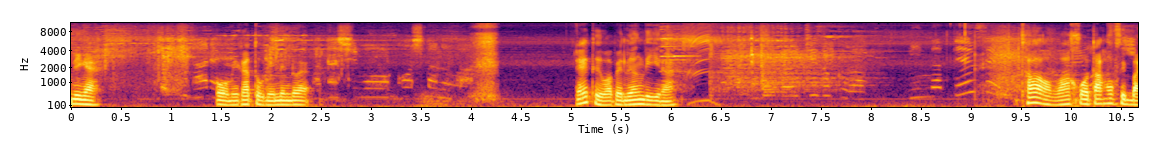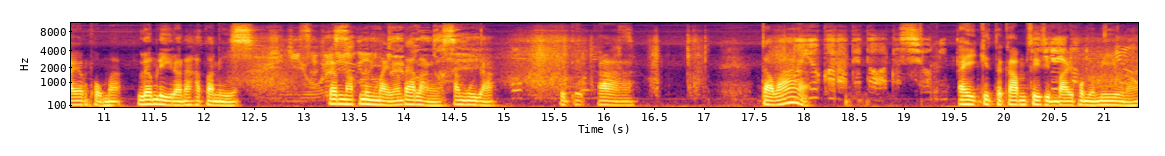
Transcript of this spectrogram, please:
นี่ไง โอ้มีกระตุกนิดนึงด้วย เอ๊ะถือว่าเป็นเรื่องดีนะ ถ้ากับว่าโคต้าหกสิบใบของผมอะเริ่มรีแล้วนะครับตอนนี้ เริ่มนับหนึ่งใหม่ตั้งแต่หลังข้างูยะกษ์เอ็ดอาแต่ว่า ไอกิจกรรมสี่สิบใบผมยังมีอยู่นะ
